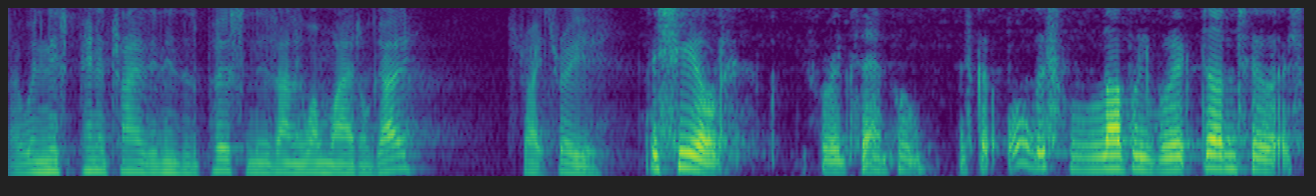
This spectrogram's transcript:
So when this penetrated into the person, there's only one way it'll go, straight through you. The shield, for example, it's got all this lovely work done to it.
